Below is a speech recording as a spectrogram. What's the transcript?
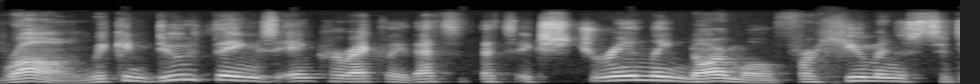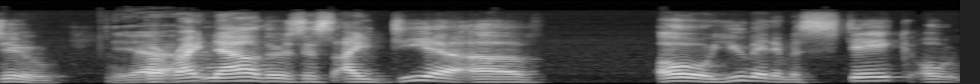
wrong. We can do things incorrectly. That's that's extremely normal for humans to do. Yeah. But right now there's this idea of, oh, you made a mistake. Oh,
